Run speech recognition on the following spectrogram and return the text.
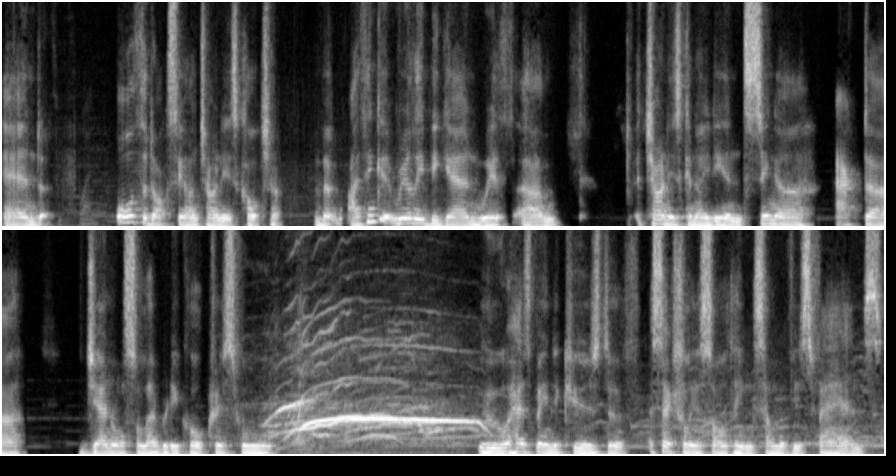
and orthodoxy on Chinese culture. But I think it really began with um, Chinese Canadian singer, actor, general celebrity called Kris Wu, who has been accused of sexually assaulting some of his fans.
